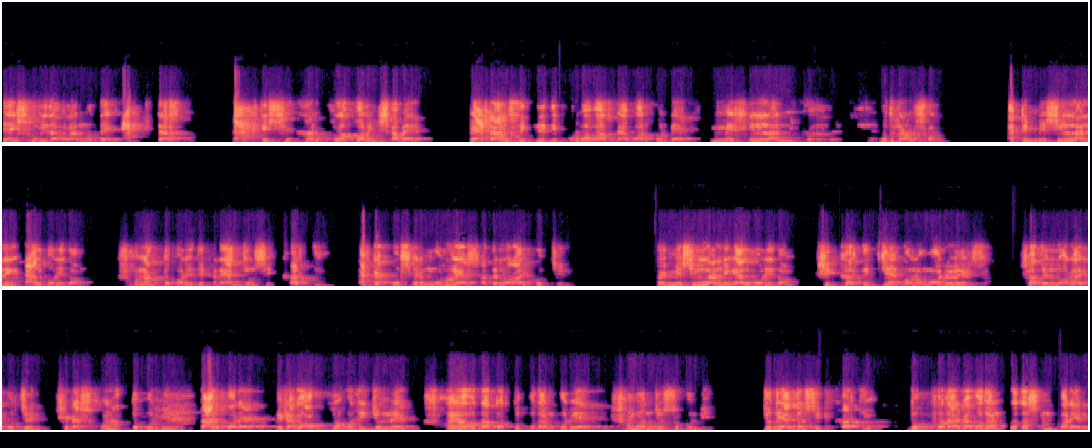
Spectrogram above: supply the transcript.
এই সুবিধাগুলোর মধ্যে একটা, একটি শেখার ফলাফল হিসাবে প্যাটার্ন স্বীকৃতি পূর্বাভাস ব্যবহার করবে মেশিন লার্নিং উদাহরণস্বরূপ, একটি মেশিন লার্নিং অ্যালগোরিদম শনাক্ত করে যেখানে একজন শিক্ষার্থী একটা কোষের মডুলের সাথে লড়াই করছেন। তাই মেশিন লার্নিং অ্যালগোরিদম শিক্ষার্থী যে কোনো মডুলের সাথে লড়াই করছেন, সেটা শনাক্ত করবে। তারপরে এটাকে অগ্রগতির জন্য সহায়তা তথ্য প্রদান করবে, সামঞ্জস্য করবে। যদি একজন শিক্ষার্থী দক্ষতার ব্যবধান প্রদর্শন করেন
